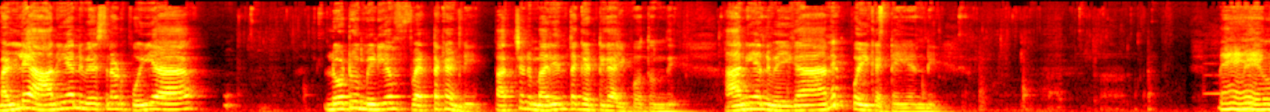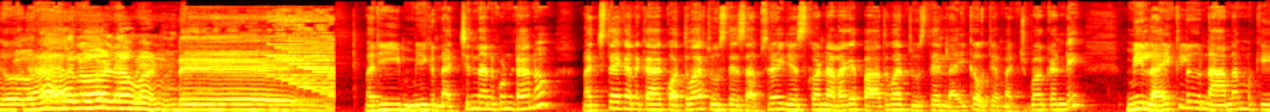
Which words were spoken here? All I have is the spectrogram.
మళ్ళీ ఆనియన్ వేసినప్పుడు పొయ్యి లో టు మీడియం పెట్టకండి. పచ్చడి మరింత గట్టిగా అయిపోతుంది. ఆనియన్ వేయగానే పొయ్యి కట్టేయండి. మరి మీకు నచ్చింది అనుకుంటాను నచ్చితే కనుక కొత్తవారు చూస్తే సబ్స్క్రైబ్ చేసుకోండి. అలాగే పాతవారు చూస్తే లైక్ అవుతే మర్చిపోకండి. మీ లైక్లు నానమ్మకి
